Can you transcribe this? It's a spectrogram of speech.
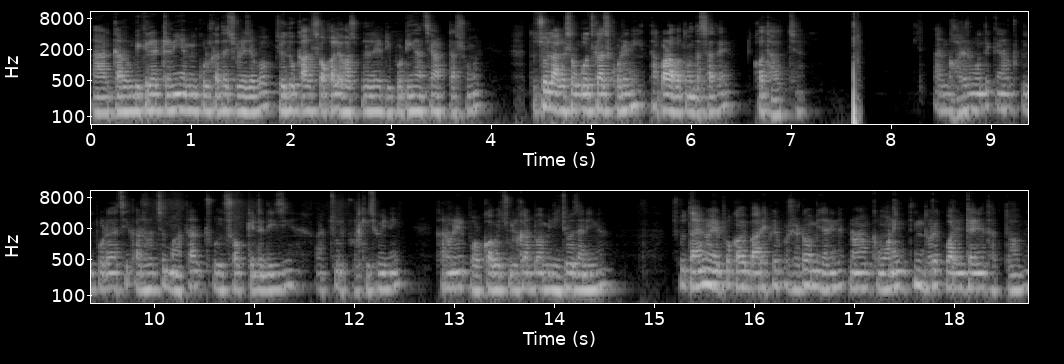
আর কারণ বিকেলের ট্রেনেই আমি কলকাতায় চলে যাব। যেহেতু কাল সকালে হসপিটালে রিপোর্টিং আছে আটটার সময়। তো চলো, আগে সব গোছ কাজ করে নিই। তারপর আবার তোমাদের সাথে কথা হচ্ছে। আর ঘরের মধ্যে কেন টুপি পরে আছি? কারণ হচ্ছে মাথার চুল সব কেটে দিয়েছি। আর চুল ফুল কিছুই নেই। কারণ এরপর কবে চুল কাটবো আমি নিজেও জানি না। শুধু তাই নয়, এরপর কবে বাড়ি ফিরবো সেটাও আমি জানি না। কারণ আমাকে অনেক দিন ধরে কোয়ারেন্টাইনে থাকতে হবে।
